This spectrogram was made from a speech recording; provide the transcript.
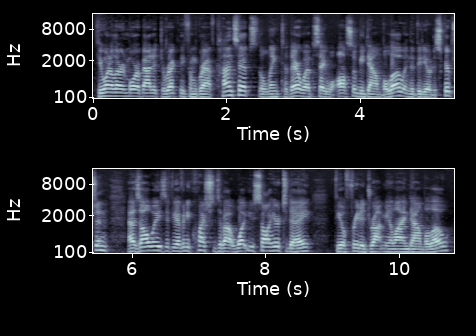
If you want to learn more about it directly from Graft Concepts, the link to their website will also be down below in the video description. As always, if you have any questions about what you saw here today, feel free to drop me a line down below.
